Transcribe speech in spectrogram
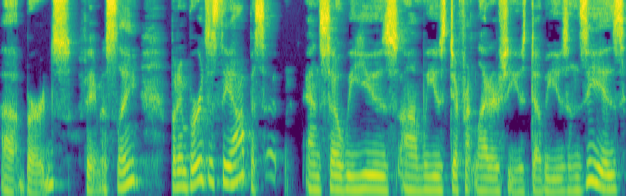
uh, birds famously, but in birds it's the opposite. And so we use um, we use different letters, we use W's and Z's.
